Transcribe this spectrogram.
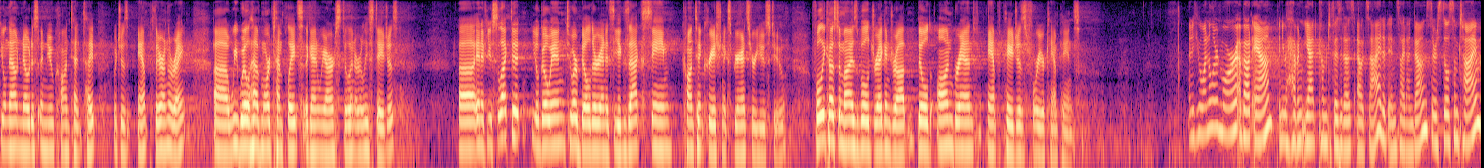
you'll now notice a new content type, which is AMP there on the right. Uh, we will have more templates. Again, we are still in early stages. Uh, and if you select it, you'll go into our builder, and it's the exact same content creation experience you're used to. Fully customizable, drag and drop, build on brand AMP pages for your campaigns. And if you want to learn more about AMP and you haven't yet come to visit us outside at Inside Unbounce, there's still some time.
